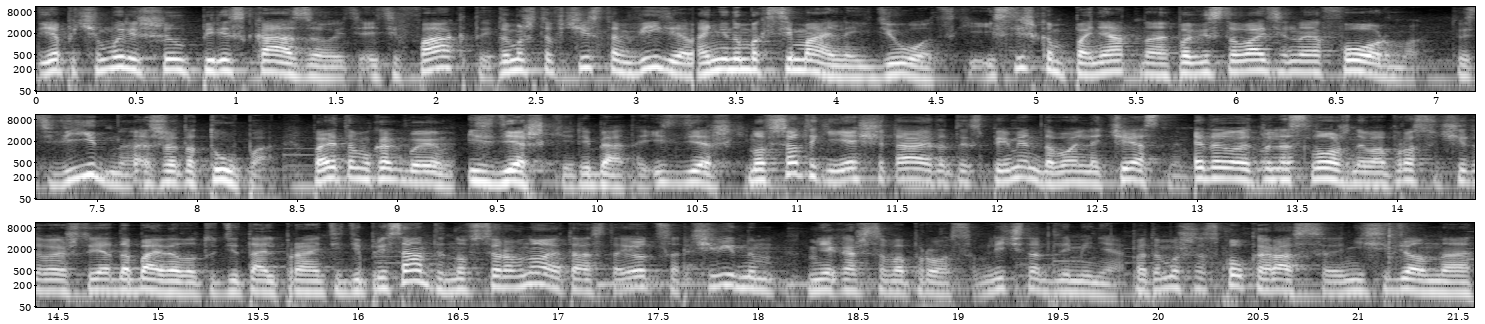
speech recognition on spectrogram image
Я почему решил пересказывать эти факты? Потому что в чистом виде они, ну, максимально идиотские. И слишком понятна повествовательная форма. То есть видно, что это тупо. Поэтому, как бы, издержки, ребята, издержки. Но все-таки я считаю этот эксперимент довольно честным. Это довольно сложный вопрос, учитывая, что я добавил эту деталь про антидепрессанты, но все равно это остается очевидным, мне кажется, вопросом. Лично для меня. Потому что сколько раз не сидел на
